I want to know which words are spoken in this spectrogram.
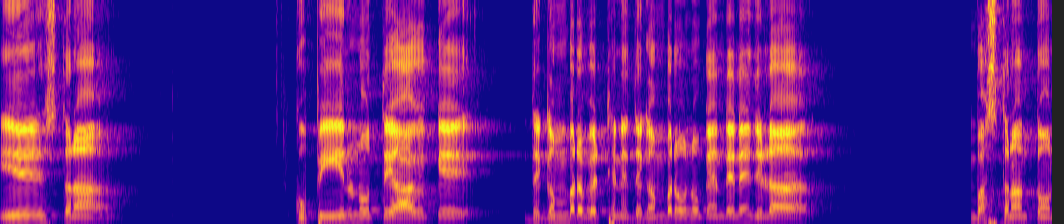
ਇਸ ਤਰ੍ਹਾਂ ਕੁਪੀਨ ਨੂੰ ਤਿਆਗ ਕੇ ਦਿਗੰਬਰ ਬੈਠੇ ਨੇ, ਦਿਗੰਬਰ ਉਹਨੂੰ ਕਹਿੰਦੇ ਨੇ ਜਿਹੜਾ ਵਸਤਰਾਂ ਤੋਂ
